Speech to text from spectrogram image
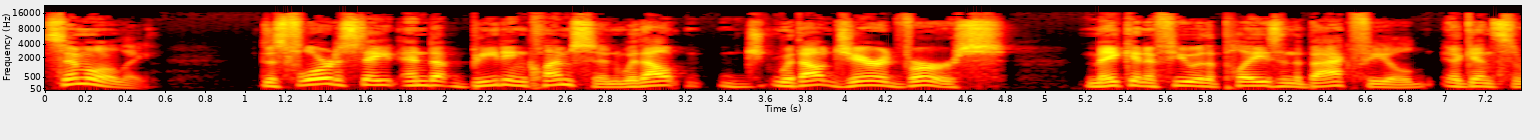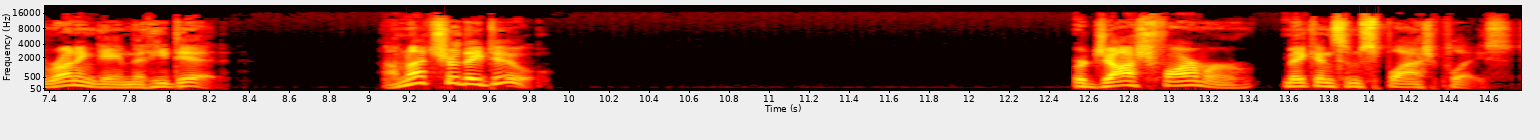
Similarly, does Florida State end up beating Clemson without without Jared Verse making a few of the plays in the backfield against the running game that he did? I'm not sure they do. Or Josh Farmer making some splash plays.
